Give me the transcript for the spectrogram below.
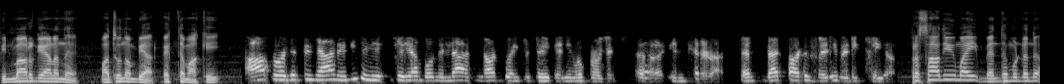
പിന്മാറുകയാണെന്ന് മധു നമ്പ്യാർ വ്യക്തമാക്കി. ആ പ്രോജക്റ്റ് ഞാൻ ഇനി ചെയ്യാൻ പോകുന്നില്ല. Not going to take any more projects in Kerala that part is very very clear പ്രസാദിയുമായി ബന്ധമുണ്ടെന്ന്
